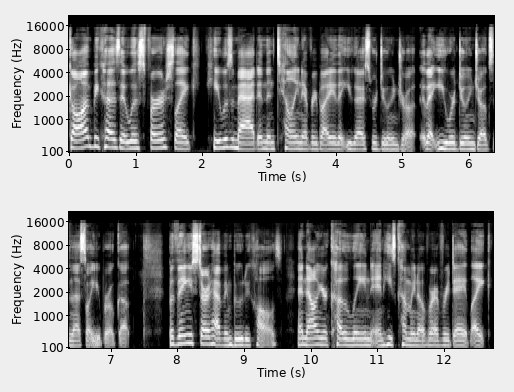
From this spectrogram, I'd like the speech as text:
gone? Because it was first like he was mad, and then telling everybody that you guys were doing drug, that you were doing drugs, and that's why you broke up. But then you started having booty calls, and now you're cuddling, and he's coming over every day. Like,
